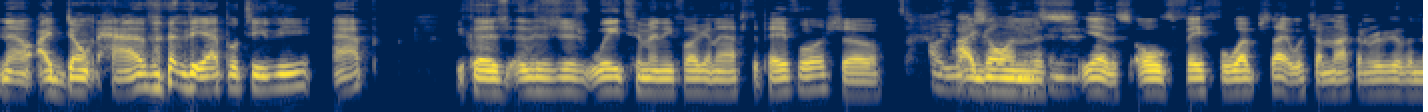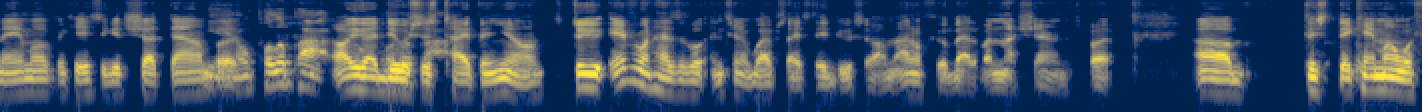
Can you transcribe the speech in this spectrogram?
Now I don't have the Apple TV app because there's just way too many fucking apps to pay for. So oh, I go on this internet. yeah this old faithful website, which I'm not going to reveal the name of in case it gets shut down. Yeah, but don't pull a pop. All you got to do is just type in, you know, do you, everyone has a little internet websites they do. So I'm, I do not feel bad about not sharing this, but um, this, they came on with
